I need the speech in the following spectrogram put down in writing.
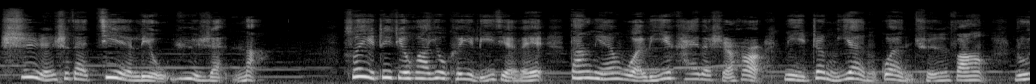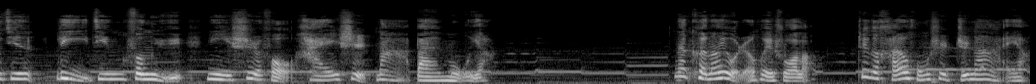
诗人是在借柳喻人呐。所以这句话又可以理解为：当年我离开的时候，你正艳冠群芳；如今历经风雨，你是否还是那般模样？那可能有人会说了，这个韩红是直男癌呀，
